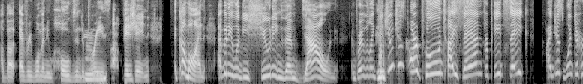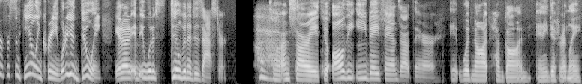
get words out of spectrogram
about every woman who hoves into Mhm. Bray's vision, come on. Ebony would be shooting them down. And Bray would be like, Did you just harpoon Tai-San for Pete's sake? I just went to her for some healing cream. What are you doing? You know, it, it would have still been a disaster. So I'm sorry to all the eBay fans out there. It would not have gone any differently.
